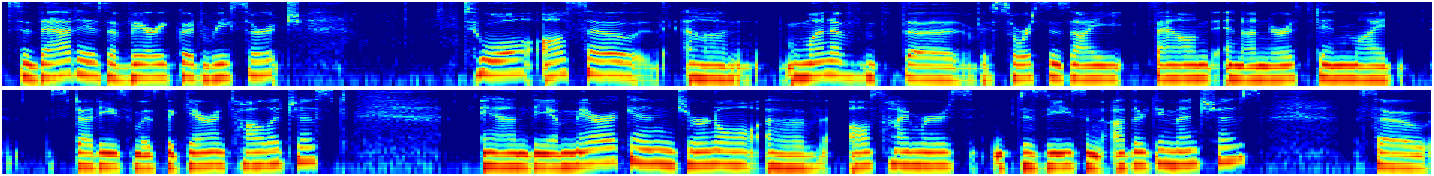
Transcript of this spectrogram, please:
So that is a very good research tool. Also, um, one of the sources I found and unearthed in my studies was the Gerontologist and the American Journal of Alzheimer's Disease and Other Dementias. So,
